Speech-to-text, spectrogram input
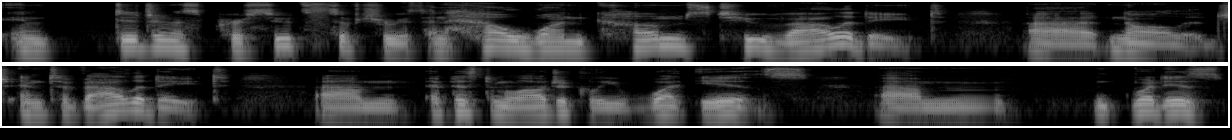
indigenous pursuits of truth and how one comes to validate uh, knowledge and to validate um, epistemologically what is um, what is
